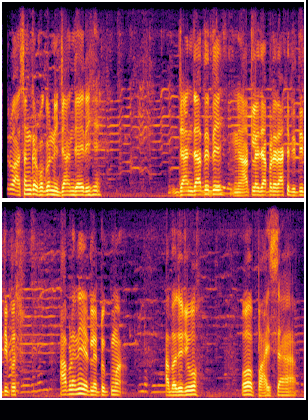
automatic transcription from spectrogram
મિત્રો આ શંકર ભગવાનની જાન જઈ રહી છે. જાન જાતી હતી ને આટલે જ આપણે રાખી દીધી હતી પછી આપણે નહીં એટલે ટૂંકમાં આ બધું જુઓ. ઓ ભાઈ સાહેબ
